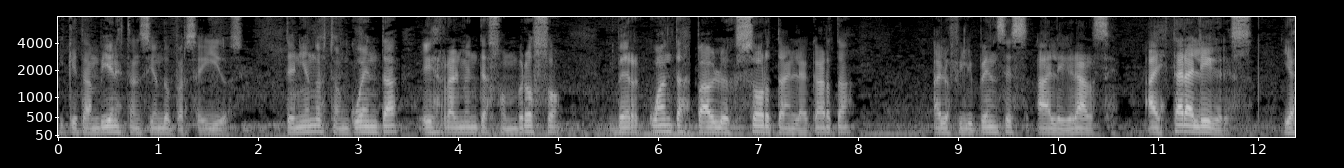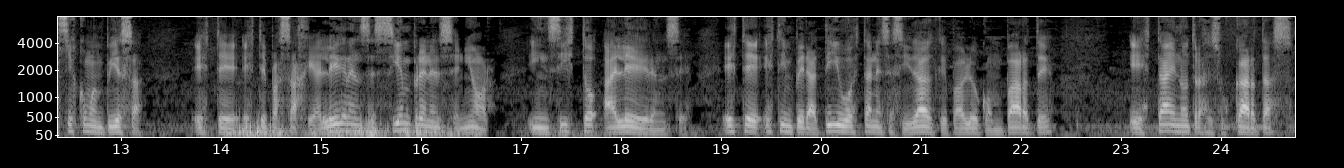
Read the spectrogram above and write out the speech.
y que también están siendo perseguidos. Teniendo esto en cuenta, es realmente asombroso ver cuántas Pablo exhorta en la carta a los filipenses a alegrarse, a estar alegres. Y así es como empieza este, este pasaje. Alégrense siempre en el Señor. Insisto, alégrense. Este, este imperativo, esta necesidad que Pablo comparte, está en otras de sus cartas,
